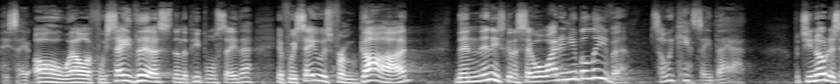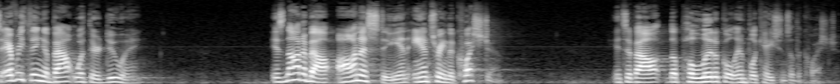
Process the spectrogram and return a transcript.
They say, Oh, well, if we say this, then the people will say that. If we say it was from God, then, then he's going to say, Well, why didn't you believe him? So we can't say that. But you notice everything about what they're doing is not about honesty and answering the question, it's about the political implications of the question.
